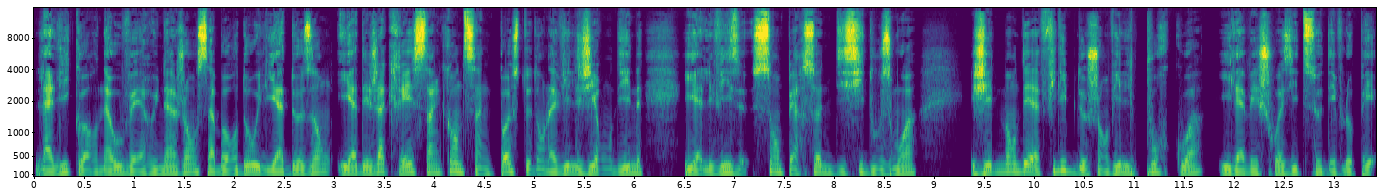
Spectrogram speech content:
La licorne a ouvert une agence à Bordeaux il y a deux ans et a déjà créé 55 postes dans la ville girondine et elle vise 100 personnes d'ici 12 mois j'ai demandé à Philippe de Chanville pourquoi il avait choisi de se développer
